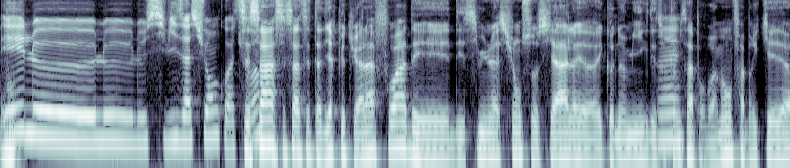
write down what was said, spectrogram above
et le, le, le civilisation quoi C'est ça, c'est ça. C'est-à-dire que tu as à la fois des, des simulations sociales, économiques, des trucs comme ça pour vraiment fabriquer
